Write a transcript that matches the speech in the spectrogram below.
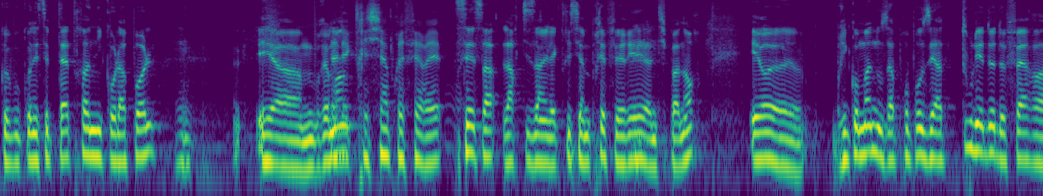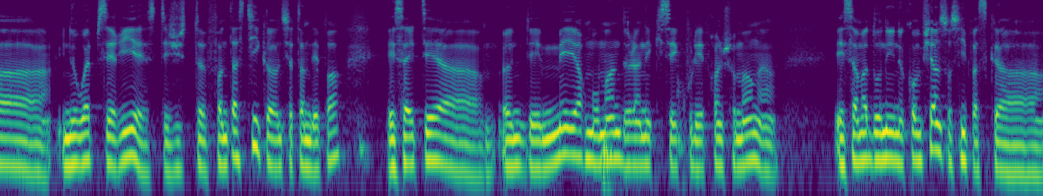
que vous connaissez peut-être, Nicolas Paul. Mmh. Et euh, vraiment. L'électricien préféré. C'est ça, l'artisan électricien préféré, un type à nord. Et euh, Bricoman nous a proposé à tous les deux de faire euh, une web série et c'était juste fantastique, on s'y attendait pas. Et ça a été euh, un des meilleurs moments de l'année qui s'est écoulée, franchement. euh, et ça m'a donné une confiance aussi parce que euh,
